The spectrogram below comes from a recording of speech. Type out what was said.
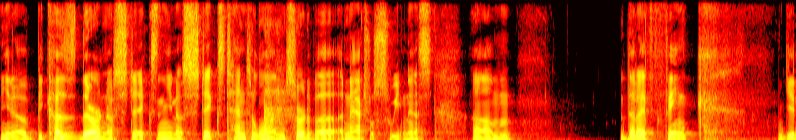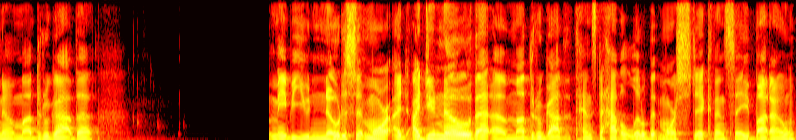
you know because there are no sticks, and you know sticks tend to lend sort of a, a natural sweetness. Um, that I think you know madrugada. Maybe you notice it more. I, I do know that uh, madrugada tends to have a little bit more stick than say barão.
